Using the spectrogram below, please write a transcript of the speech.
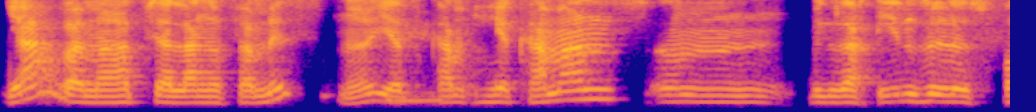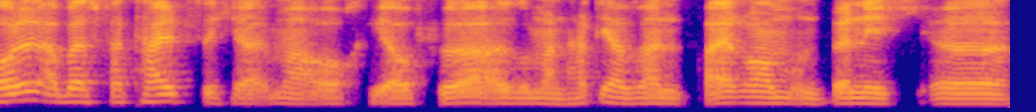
Ja, weil man hat es ja lange vermisst. Ne? Jetzt mhm. kann, hier kann man es. Ähm, wie gesagt, die Insel ist voll, aber es verteilt sich ja immer auch hier auf Föhr. Also man hat ja seinen Freiraum und wenn ich äh,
